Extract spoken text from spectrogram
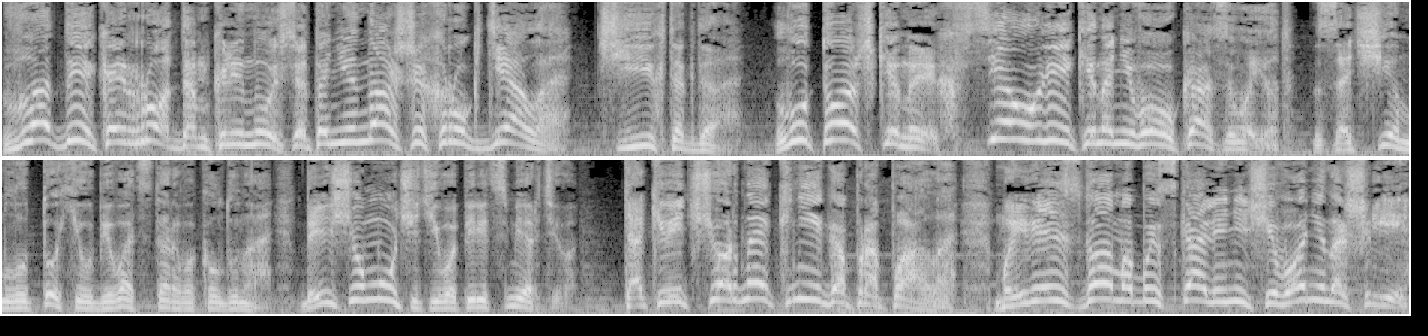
«Владыкой родом, клянусь, это не наших рук дело!» «Чьих тогда?» «Лутошкиных! Все улики на него указывают!» «Зачем Лутохе убивать старого колдуна? Да еще мучить его перед смертью!» «Так ведь черная книга пропала! Мы весь дом обыскали, ничего не нашли!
